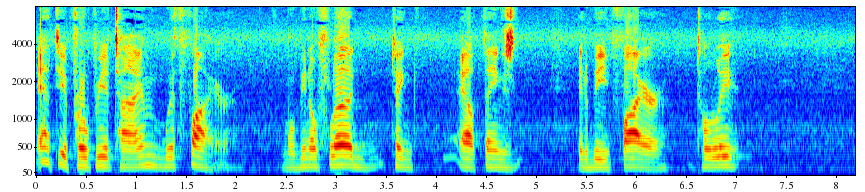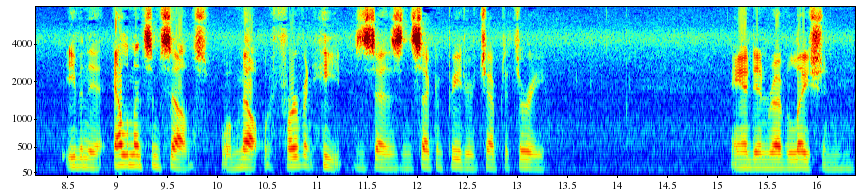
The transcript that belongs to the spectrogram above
at the appropriate time with fire. There won't be no flood taking out things. It'll be fire, totally. Even the elements themselves will melt with fervent heat, as it says in 2 Peter chapter 3 and in Revelation.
